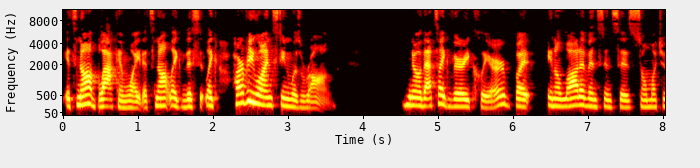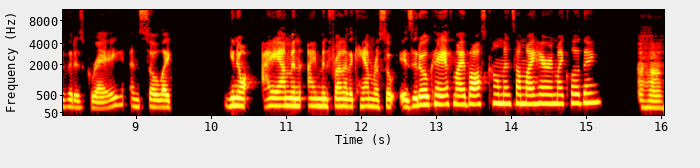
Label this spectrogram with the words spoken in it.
it's not black and white. It's not like this. Like Harvey Weinstein was wrong. You know that's like very clear, but in a lot of instances, so much of it is gray, and so like you know, I am in I'm in front of the camera, so is it okay if my boss comments on my hair and my clothing? Uh-huh.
